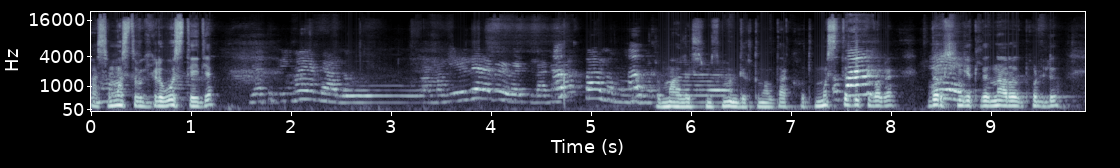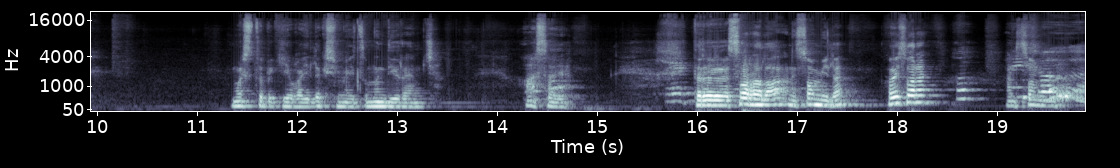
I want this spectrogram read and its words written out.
असं मस्त इकडे वसते त्या. तर महालक्ष्मीचं मंदिर तुम्हाला दाखवतो. मस्तपैकी बघा दर्शन घेतलं नारळ फोडलं. मस्तपैकी बाई लक्ष्मीचं मंदिर आहे आमच्या. असं आहे. तर स्वराला आणि स्वामीला. होय स्वरा? आणि स्वामीला.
